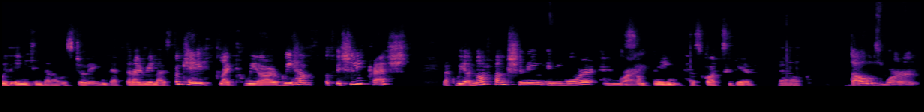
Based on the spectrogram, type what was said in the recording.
with anything that i was doing that that i realized okay like we are we have officially crashed like we are not functioning anymore and right. something has got to give know? Those were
